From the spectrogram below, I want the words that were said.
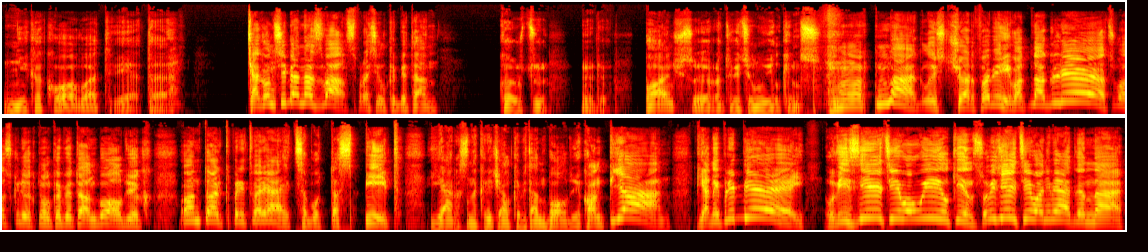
Никакого ответа. «Как он себя назвал?» — спросил капитан. «Кажется, это «Панч, сэр», — ответил Уилкинс. «Вот наглость, черт побери! Вот наглец!» — воскликнул капитан Болдвик. «Он только притворяется, будто спит!» — яростно кричал капитан Болдвик. «Он пьян! Пьяный плебей! Увезите его, Уилкинс! Увезите его немедленно!»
